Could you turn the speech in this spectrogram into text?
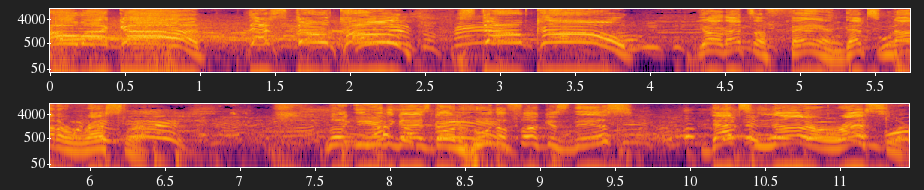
Oh my God! That's Stone Cold! Stone Cold! Yo, that's a fan. That's not a wrestler. Look, you hear the guys going, "Who the fuck is this?" That's not a wrestler.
